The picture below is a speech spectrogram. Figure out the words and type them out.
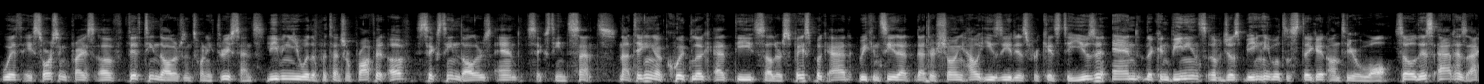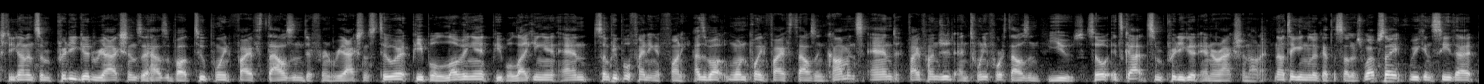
with a sourcing price of $15.23, leaving you with a potential profit of $16.16. Now, taking a quick look at the seller's Facebook ad, we can see that, that they're showing how easy it is for kids to use it and the convenience of just being able to stick it onto your wall. So this ad has actually gotten some pretty good reactions. It has about 2.5 thousand different reactions to it. People loving it, people liking it, and some people finding it funny. It has about 1.5 thousand comments and 524,000 views. So it's got some pretty good interaction on it. Now taking a look at the seller's website, we can see that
